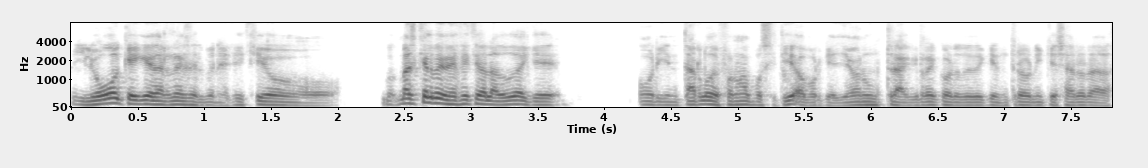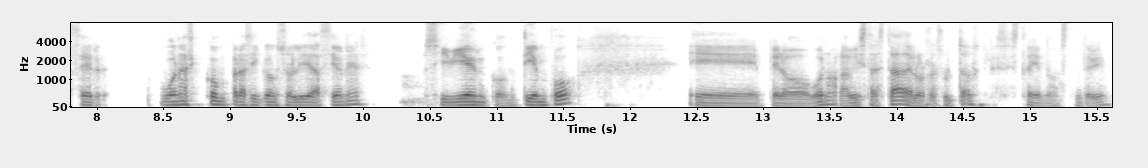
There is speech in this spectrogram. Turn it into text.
y luego que hay que darles el beneficio, más que el beneficio de la duda, hay que orientarlo de forma positiva, porque llevan un track record desde que entró Nick Sarora a hacer buenas compras y consolidaciones, si bien con tiempo, eh, pero bueno, a la vista está de los resultados, que les está yendo bastante bien.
